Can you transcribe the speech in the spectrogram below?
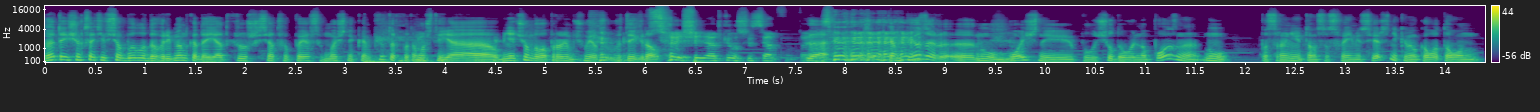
но это еще, кстати, все было до времен, когда я открыл 60 FPS и мощный компьютер, потому что я... У меня в чем была проблема, почему я в это играл? Все еще не открыл 60 Да. FPS. Компьютер, э, ну, мощный, получил довольно поздно, ну, по сравнению там со своими сверстниками, у кого-то он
